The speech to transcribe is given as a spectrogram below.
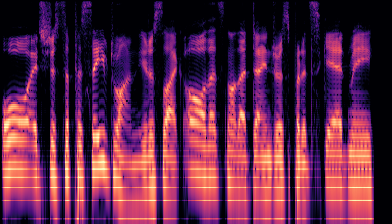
or it's just a perceived one. You're just like, oh, that's not that dangerous, but it scared me.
